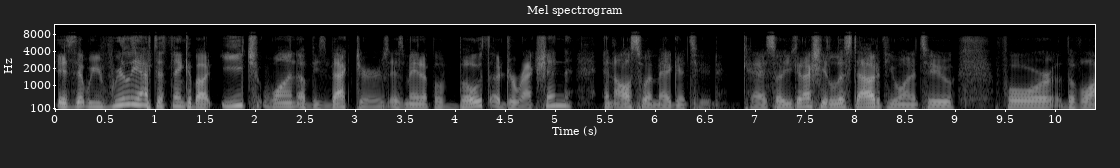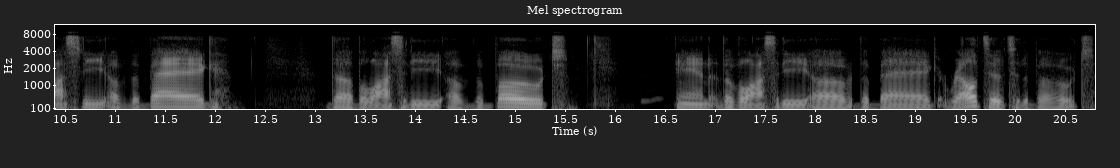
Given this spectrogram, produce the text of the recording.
is that we really have to think about each one of these vectors is made up of both a direction and also a magnitude. Okay, so you can actually list out if you wanted to for the velocity of the bag, the velocity of the boat, and the velocity of the bag relative to the boat.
